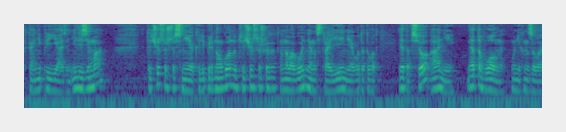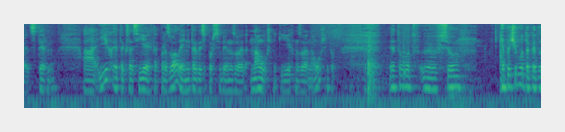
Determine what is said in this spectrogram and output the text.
такая неприязнь. Или зима, ты чувствуешь, что снег, или перед Новым годом ты чувствуешь вот это новогоднее настроение, вот это вот, это все они, это волны, у них называется термин. А их, это, кстати, я их так прозвал, и они так до сих пор себя называют наушники, я их называю наушников. Это вот э, все я почему так это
